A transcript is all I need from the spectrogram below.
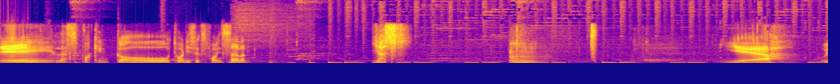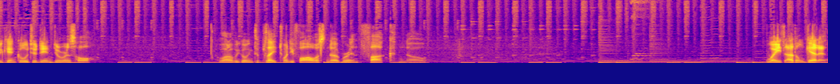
Hey, let's fucking go! 26.7. Yes! yeah, we can go to the endurance hall. What are we going to play? 24 hours Nürburgring? Fuck no. Wait, I don't get it.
